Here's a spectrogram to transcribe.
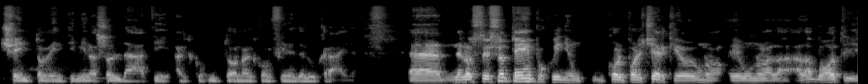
120.000 soldati al, intorno al confine dell'Ucraina. Eh, nello stesso tempo, quindi un, un, colpo al cerchio e uno, e uno alla, alla botte, gli,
